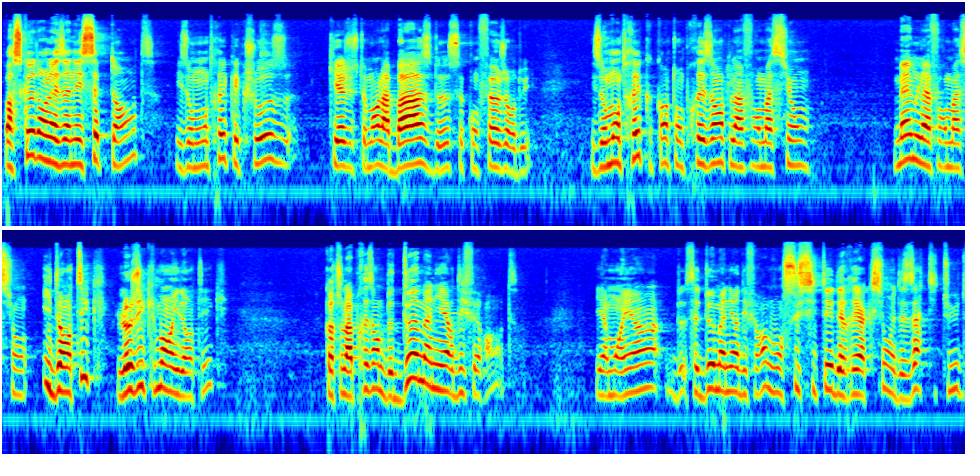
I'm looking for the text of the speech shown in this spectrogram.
Parce que dans les années 70, ils ont montré quelque chose qui est justement la base de ce qu'on fait aujourd'hui. Ils ont montré que quand on présente l'information, même l'information identique, logiquement identique, quand on la présente de deux manières différentes, il y a moyen, de, ces deux manières différentes vont susciter des réactions et des attitudes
